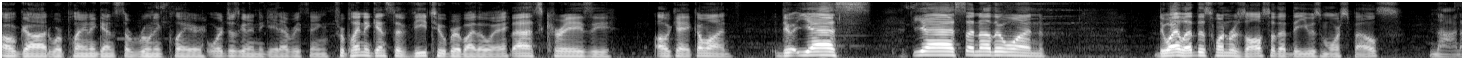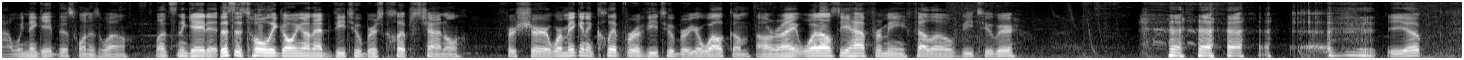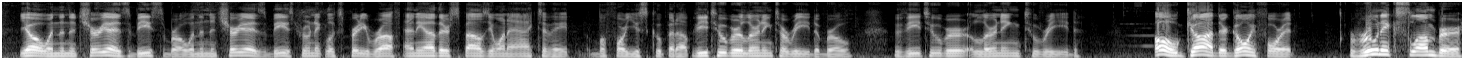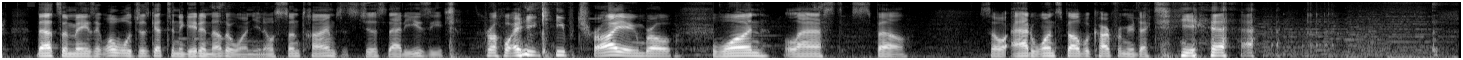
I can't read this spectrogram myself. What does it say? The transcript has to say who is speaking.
Speaker 1: Oh god, we're playing against a Runick player. We're just gonna negate everything. We're playing against a VTuber, by the way. That's crazy. Okay, come on. Do it. Yes! Yes, another one. Do I let this one resolve so that they use more spells? Nah, nah, we negate this one as well. Let's negate it. This is totally going on that VTuber's clips channel. For sure. We're making a clip for a VTuber. You're welcome. Alright, what else do you have for me, fellow VTuber? yep. Yo, when the Naturia is beast, bro. When the Naturia is beast, Runick looks pretty rough. Any other spells you want to activate before you scoop it up? VTuber learning to read, bro. VTuber learning to read. Oh god, they're going for it. Runick Slumber. That's amazing. Well, we'll just get to negate another one, you know? Sometimes it's just that easy. bro, why do you keep trying, bro? One last spell. So add one spellbook card from your deck. yeah.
